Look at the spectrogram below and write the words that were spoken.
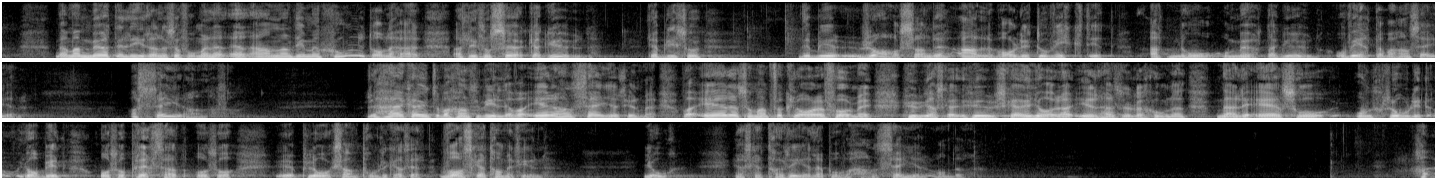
När man möter lidande så får man en, en annan dimension av det här, att liksom söka Gud. Det blir, så, det blir rasande allvarligt och viktigt att nå och möta Gud och veta vad han säger. Vad säger han? Alltså? Det här kan ju inte vara hans vilja. Vad är det han säger till mig? Vad är det som han förklarar för mig hur jag ska, hur ska jag göra i den här situationen när det är så otroligt jobbigt och så pressad och så eh, plågsam på olika sätt. Vad ska jag ta mig till? Jo, jag ska ta reda på vad han säger om den.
